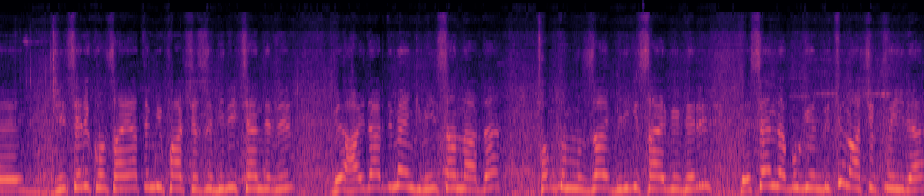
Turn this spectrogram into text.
e, cinsellik konusu hayatın bir parçası bilinçlendirilir ve Haydar Dümen gibi insanlar da toplumumuza bilgi sahibi verir ve sen de bugün bütün açıklığıyla,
